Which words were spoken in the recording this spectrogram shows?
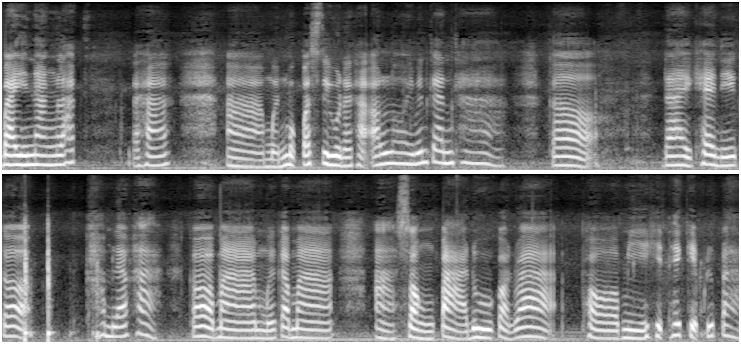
ใบนางรัก นะคะเหมือนหมกปลาซิวนะคะ อร่อยเหมือนกันค่ะ ก็ได้แค่นี้ก็คำแล้วค่ะ ก็มาเหมือนกับมาส่องป่าดูก่อนว่าพอมีเห็ดให้เก็บหรือเปล่า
